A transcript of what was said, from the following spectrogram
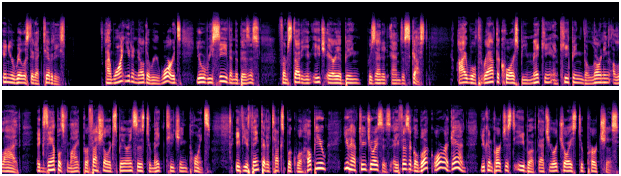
in your real estate activities. I want you to know the rewards you'll receive in the business from studying each area being presented and discussed. I will throughout the course be making and keeping the learning alive. Examples from my professional experiences to make teaching points. If you think that a textbook will help you, you have two choices a physical book, or again, you can purchase the ebook. That's your choice to purchase.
